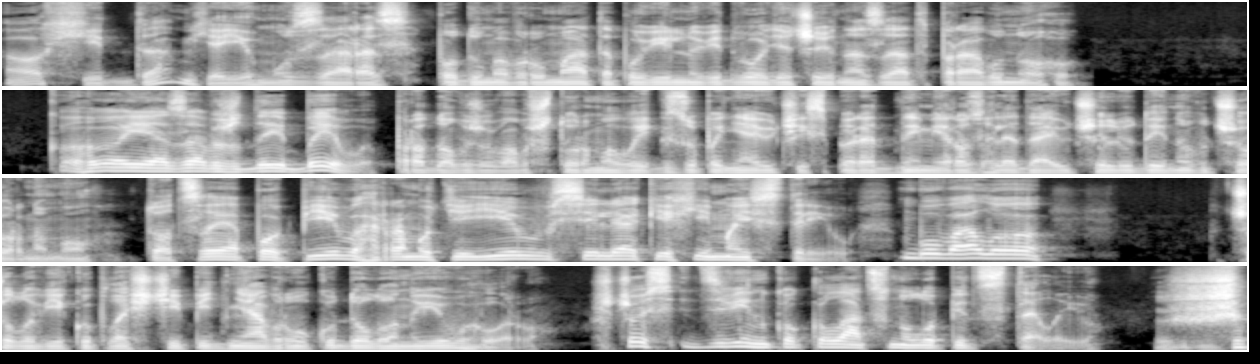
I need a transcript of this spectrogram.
Ох, і дам я йому зараз, подумав румата, повільно відводячи назад праву ногу. Кого я завжди бив, продовжував штурмовик, зупиняючись перед ним і розглядаючи людину в чорному, то це попів грамотіїв всіляких і майстрів. Бувало, чоловік у плащі підняв руку долоною вгору. Щось дзвінко клацнуло під стелею. Ж.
